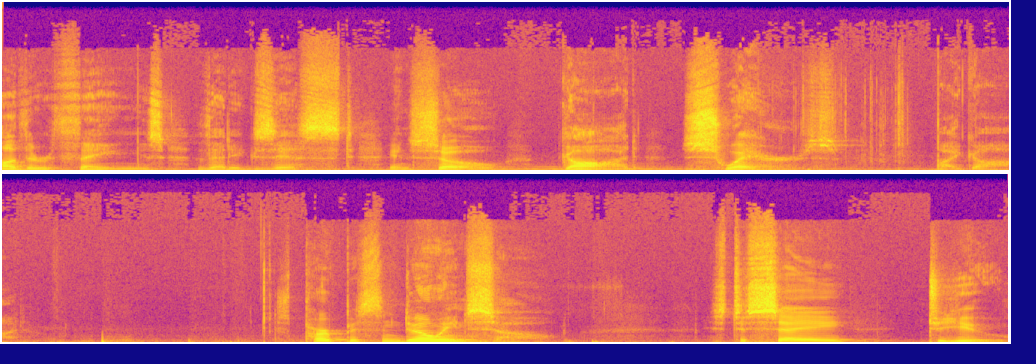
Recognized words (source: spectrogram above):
other things that exist. And so God swears by God purpose in doing so is to say to you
